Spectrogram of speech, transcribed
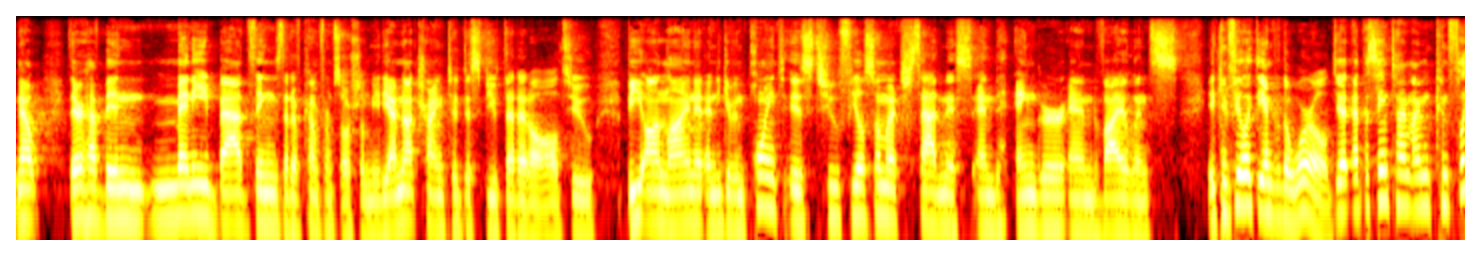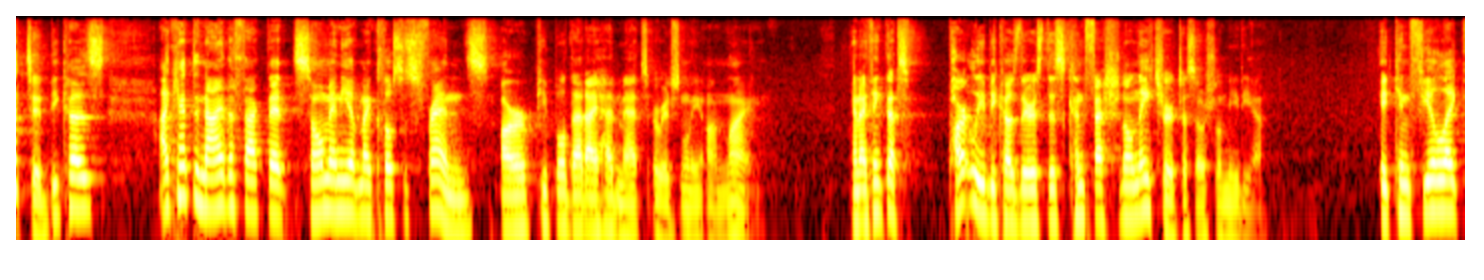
Now, there have been many bad things that have come from social media. I'm not trying to dispute that at all. To be online at any given point is to feel so much sadness and anger and violence. It can feel like the end of the world. Yet at the same time, I'm conflicted because I can't deny the fact that so many of my closest friends are people that I had met originally online. And I think that's partly because there's this confessional nature to social media it can feel like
